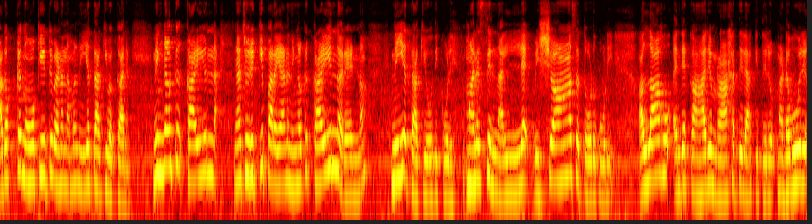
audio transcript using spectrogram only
അതൊക്കെ നോക്കിയിട്ട് വേണം നമ്മൾ നീയത്താക്കി വെക്കാനും. നിങ്ങൾക്ക് കഴിയുന്ന ഞാൻ ചുരുക്കി പറയാണ് നിങ്ങൾക്ക് കഴിയുന്ന ഒരെണ്ണം നീയത്താക്കി ഓതിക്കോളി. മനസ്സിൽ നല്ല വിശ്വാസത്തോടു കൂടി അള്ളാഹു എന്റെ കാര്യം റാഹത്തിലാക്കി തരും. മടവൂര്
